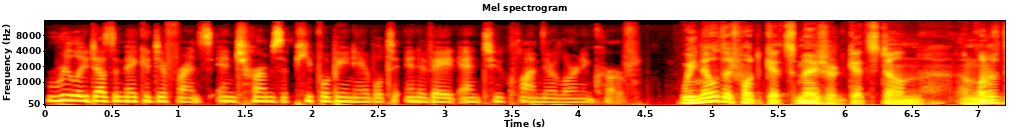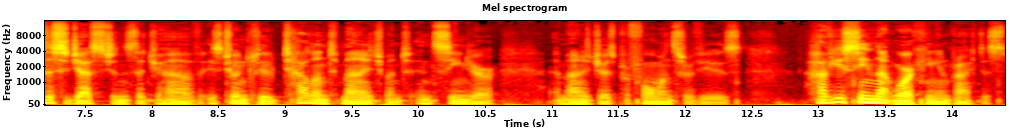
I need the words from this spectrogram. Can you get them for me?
really doesn't make a difference in terms of people being able to innovate and to climb their learning curve. We know that what gets measured gets done, and one of the suggestions that you have is to include talent management in senior managers' performance reviews. Have you seen that working in practice?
